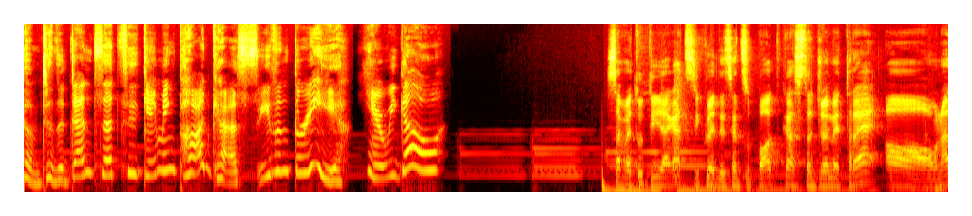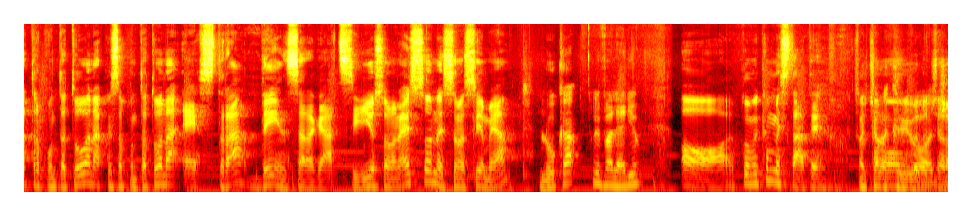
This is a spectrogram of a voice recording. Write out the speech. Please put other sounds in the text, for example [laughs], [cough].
Welcome to the Densetsu Gaming Podcast Season 3. Here we go. Salve a tutti ragazzi, qui è del Senso Podcast, stagione 3. Ho un'altra puntatona, questa puntatona è stra densa ragazzi. Io sono Nesson e sono assieme a... Luca e Valerio. Oh, come, come state? Facciamo la crew oggi.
